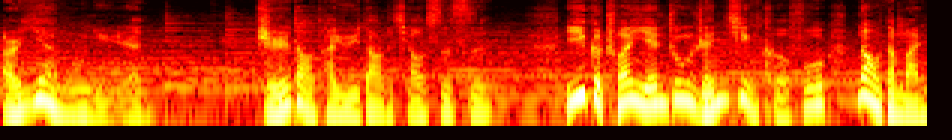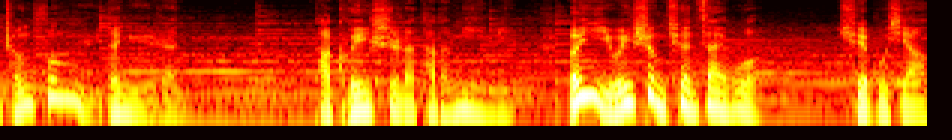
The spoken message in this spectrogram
而厌恶女人，直到他遇到了乔思思。一个传言中人尽可夫、闹得满城风雨的女人，他窥视了她的秘密，本以为胜券在握，却不想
